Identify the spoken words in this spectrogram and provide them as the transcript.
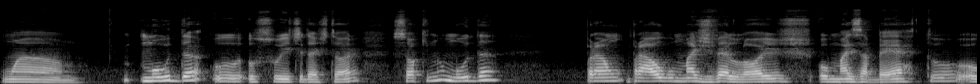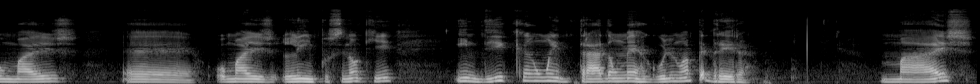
uma muda o, o switch da história, só que não muda para um, algo mais veloz ou mais aberto ou mais é, ou mais limpo, senão que indica uma entrada, um mergulho numa pedreira, mas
